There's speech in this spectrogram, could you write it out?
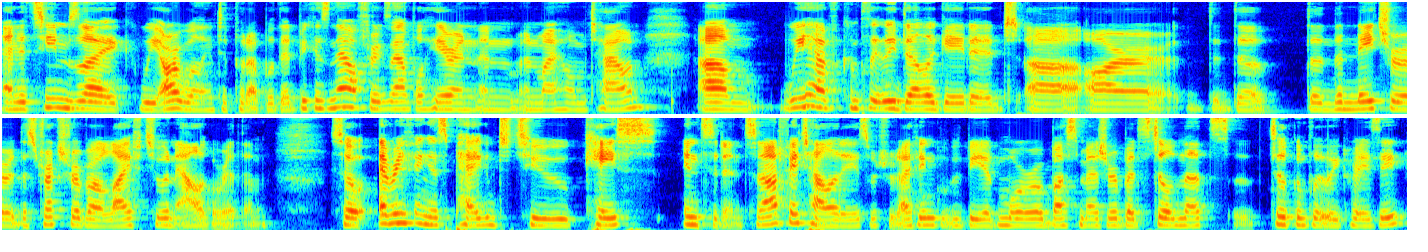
And it seems like we are willing to put up with it because now, for example, here in, in, in my hometown, um, we have completely delegated uh, our the, the, the the nature, the structure of our life to an algorithm. So everything is pegged to case incidents, not fatalities, which would I think would be a more robust measure, but still nuts, still completely crazy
